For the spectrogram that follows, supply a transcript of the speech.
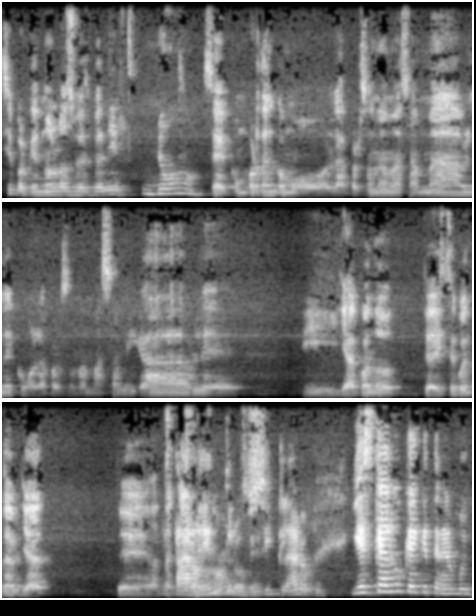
Sí, porque no los ves venir. No. Se comportan como la persona más amable, como la persona más amigable, y ya cuando te diste cuenta ya te atacaron, dentro, sí, claro. Y es que algo que hay que tener muy,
